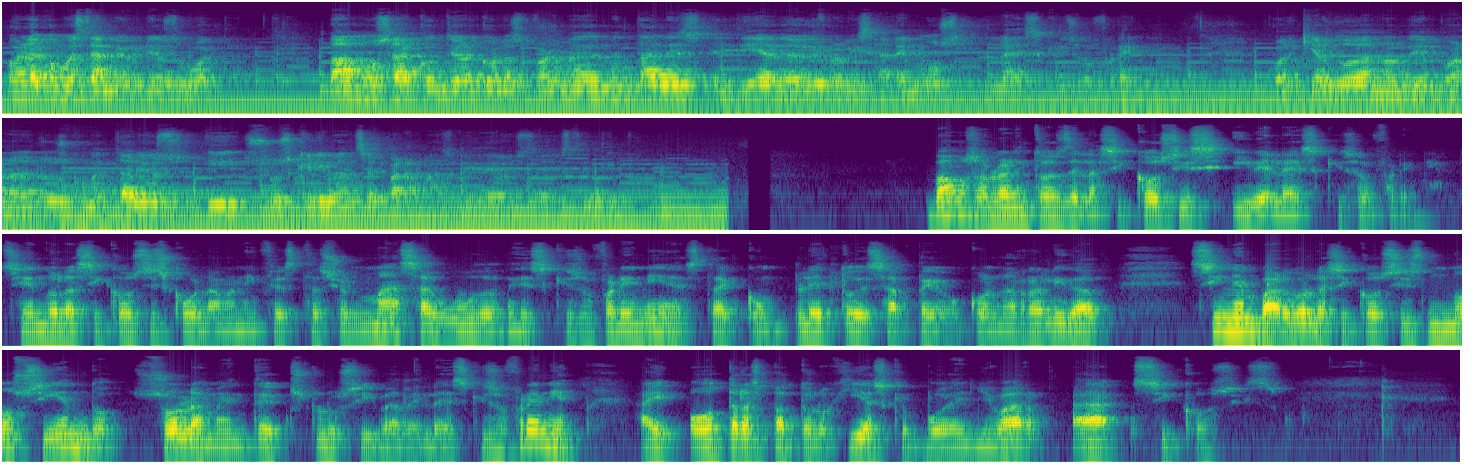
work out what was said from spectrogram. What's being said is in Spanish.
Hola, ¿cómo están? Bienvenidos de vuelta. Vamos a continuar con las enfermedades mentales. El día de hoy revisaremos la esquizofrenia. Cualquier duda no olviden ponerla en los comentarios y suscríbanse para más videos de este tipo. Vamos a hablar entonces de la psicosis y de la esquizofrenia. Siendo la psicosis como la manifestación más aguda de esquizofrenia, está completo desapego con la realidad. Sin embargo, la psicosis no siendo solamente exclusiva de la esquizofrenia, hay otras patologías que pueden llevar a psicosis.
